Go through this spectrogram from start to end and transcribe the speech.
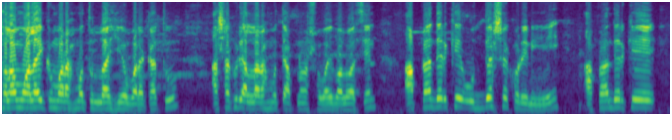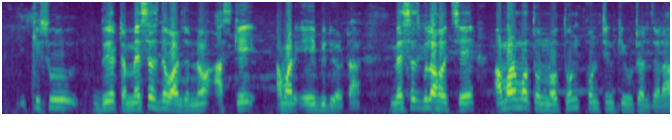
সালামু আলাইকুম রহমতুল্লাহ বারাকাতু আশা করি আল্লাহ রহমতে আপনারা সবাই ভালো আছেন। আপনাদেরকে উদ্দেশ্য করে নিয়ে আপনাদেরকে কিছু দু একটা মেসেজ দেওয়ার জন্য আজকে আমার এই ভিডিওটা। মেসেজগুলো হচ্ছে, আমার মতো নতুন কন্টেন্ট ক্রিয়েটার যারা,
